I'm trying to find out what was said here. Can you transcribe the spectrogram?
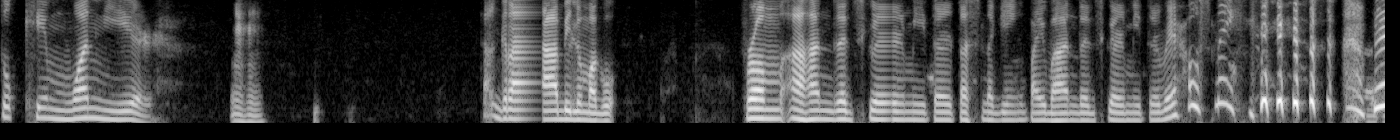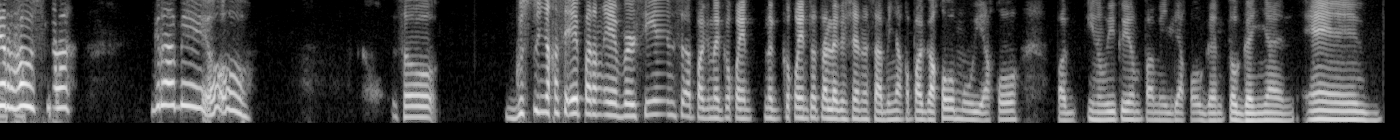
took him one year. Mhm. Ah, Grabe lumago. From 100 square meter, tas naging 500 square meter. Warehouse na eh. Warehouse na. Grabe, oo. So, gusto niya kasi eh parang ever since ah, pag nagkukwento, nagkukwento talaga siya na sabi niya kapag ako umuwi ako, pag inuwi ko yung pamilya ko, ganto ganyan. And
